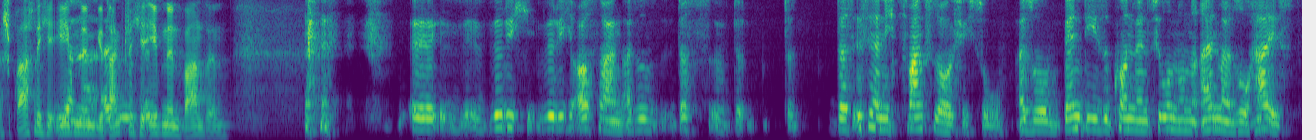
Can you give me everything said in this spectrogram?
sprachliche Ebenen, ja, also gedankliche Ebenen, Wahnsinn. Äh, würde ich, würde ich auch sagen. Also das, das ist ja nicht zwangsläufig so. Also wenn diese Konvention nun einmal so heißt,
